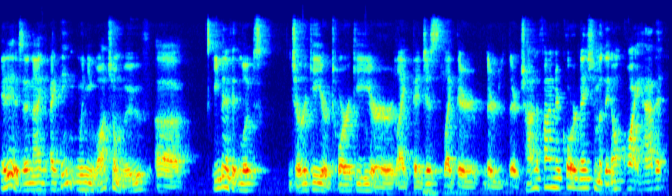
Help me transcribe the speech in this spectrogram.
it is, and I I think when you watch them move, uh, even if it looks jerky or twerky or like they just like they're they're they're trying to find their coordination but they don't quite have it.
